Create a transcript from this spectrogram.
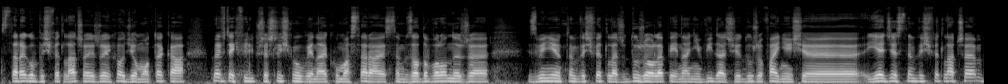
starego wyświetlacza, jeżeli chodzi o Moteka. My w tej chwili przeszliśmy, mówię, na EcoMastera. Jestem zadowolony, że zmieniłem ten wyświetlacz. Dużo lepiej na nim widać, dużo fajniej się jedzie z tym wyświetlaczem.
